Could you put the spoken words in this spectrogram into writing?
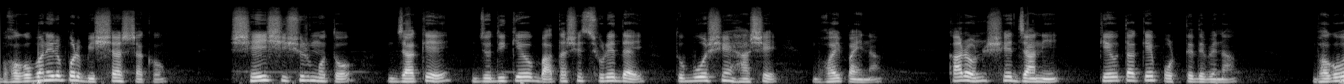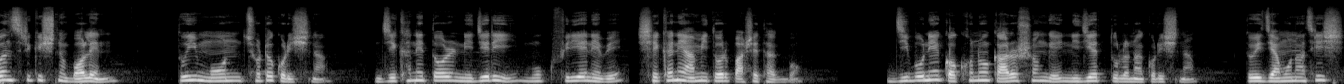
ভগবানের উপর বিশ্বাস রাখো। সেই শিশুর মতো, যাকে যদি কেউ বাতাসে ছুড়ে দেয়, তবুও সে হাসে ভয় পায় না। কারণ সে জানে কেউ তাকে পড়তে দেবে না। ভগবান শ্রীকৃষ্ণ বলেন, তুই মন ছোট করিস না। যেখানে তোর নিজেরই মুখ ফিরিয়ে নেবে, সেখানে আমি তোর পাশে থাকব। জীবনে কখনো কারোর সঙ্গে নিজের তুলনা করিস না। তুই যেমন আছিস,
